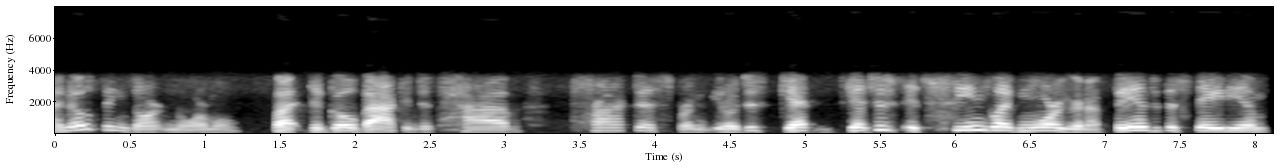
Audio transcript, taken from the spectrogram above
I know things aren't normal, but to go back and just have practice spring you know just get get just it seems like more you're gonna have fans at the stadium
